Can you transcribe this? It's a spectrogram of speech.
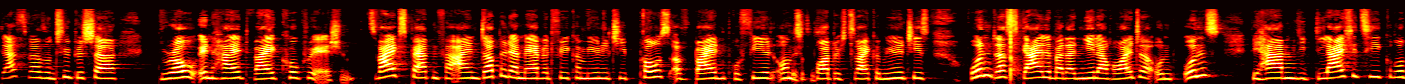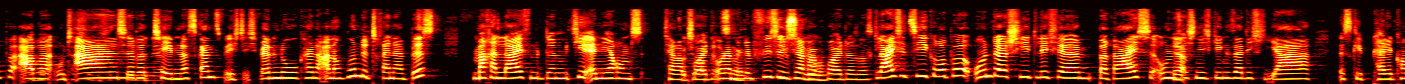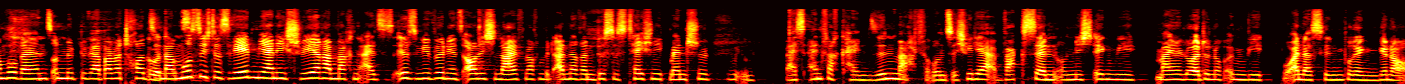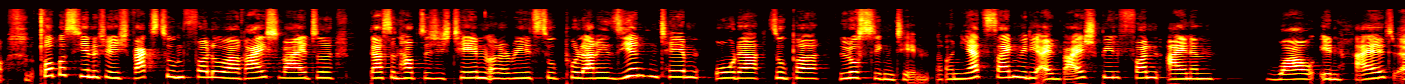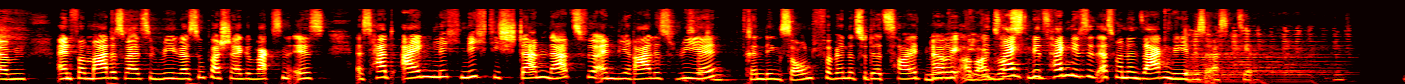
Das war so ein typischer Grow-Inhalt bei Co-Creation. Zwei Experten vereinen, doppelter Mehrwert für die Community, Posts auf beiden Profilen und Richtig. Support durch zwei Communities. Und das Geile bei Daniela Reuter und uns, wir haben die gleiche Zielgruppe, aber, aber andere Themen, Themen. Das ist ganz wichtig. Wenn du, keine Ahnung, Hundetrainer bist, mach ein Live mit dem Tierernährungs- Therapeuten oder mit dem Physiotherapeuten oder so. Gleiche Zielgruppe, unterschiedliche Bereiche, um ja. sich nicht gegenseitig, ja, es gibt keine Konkurrenz und Mitbewerber, aber trotzdem, aber man muss sich das Leben ja nicht schwerer machen, als es ist. Wir würden jetzt auch nicht live machen mit anderen Business-Technik-Menschen, weil es einfach keinen Sinn macht für uns. Ich will ja wachsen und nicht irgendwie meine Leute noch irgendwie woanders hinbringen. Genau. Fokus hier natürlich Wachstum, Follower, Reichweite, das sind hauptsächlich Themen oder Reels zu polarisierenden Themen oder super lustigen Themen. Und jetzt zeigen wir dir ein Beispiel von einem Wow-Inhalt. Ähm, ein Format, das war jetzt ein Reel, was super schnell gewachsen ist. Es hat eigentlich nicht die Standards für ein virales Reel. Trending Sound verwendet zu der Zeit, ne? Aber wir, Aber wir, zeigen, wir zeigen dir das jetzt erstmal und dann sagen wir dir, wie es erst erzählt.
